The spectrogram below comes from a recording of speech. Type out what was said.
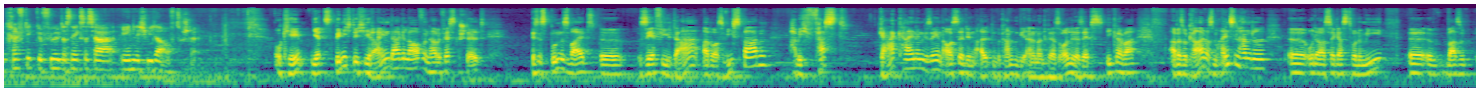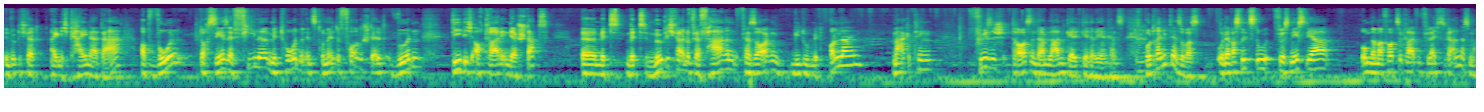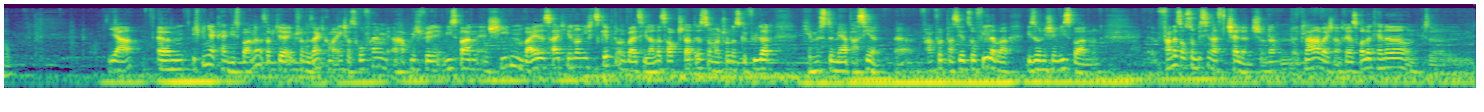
bekräftigt gefühlt, das nächstes Jahr ähnlich wieder aufzustellen. Okay, jetzt bin ich durch die Reihen da gelaufen und habe festgestellt, es ist bundesweit äh, sehr viel da, aber aus Wiesbaden habe ich fast gar keinen gesehen, außer den alten Bekannten wie einem Andreas Rolle, der selbst Speaker war. Aber so gerade aus dem Einzelhandel äh, oder aus der Gastronomie äh, war so in Wirklichkeit eigentlich keiner da, obwohl doch sehr, sehr viele Methoden und Instrumente vorgestellt wurden, die dich auch gerade in der Stadt äh, mit, mit Möglichkeiten und Verfahren versorgen, wie du mit Online-Marketing physisch draußen in deinem Laden Geld generieren kannst. Woran liegt denn sowas? Oder was willst du fürs nächste Jahr, um da mal vorzugreifen, vielleicht sogar anders machen? Ja, ähm, ich bin ja kein Wiesbadener, das habe ich ja eben schon gesagt. Ich komme eigentlich aus Hofheim, habe mich für den Wiesbaden entschieden, weil es halt hier noch nichts gibt und weil es die Landeshauptstadt ist und man schon das Gefühl hat, hier müsste mehr passieren. Ja, in Frankfurt passiert so viel, aber wieso nicht in Wiesbaden? Und äh, fand das auch so ein bisschen als Challenge. Und dann, äh, klar, weil ich Andreas Rolle kenne und äh,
